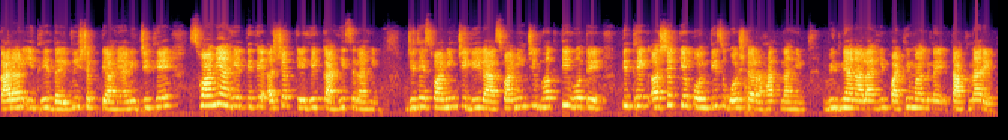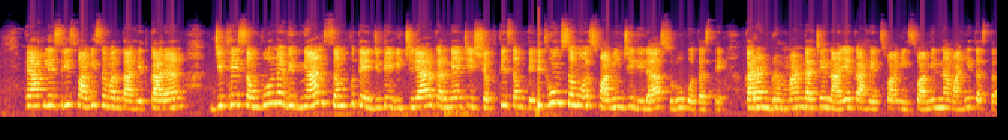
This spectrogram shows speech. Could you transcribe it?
कारण इथे दैवी शक्ती आहे आणि जिथे स्वामी आहे तिथे अशक्य हे काहीच नाही. जिथे स्वामींची लीला स्वामींची भक्ती होते तिथे अशक्य कोणतीच गोष्ट राहत नाही. विज्ञानालाही पाठीमागणे टाकणारे हे आपले श्री स्वामी समर्थ आहेत. कारण जिथे संपूर्ण विज्ञान संपते जिथे विचार करण्याची शक्ती संपते तिथून समोर स्वामींची लीला सुरू होत असते. कारण ब्रह्मांडाचे नायक आहेत स्वामी. स्वामींना माहीत असतं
